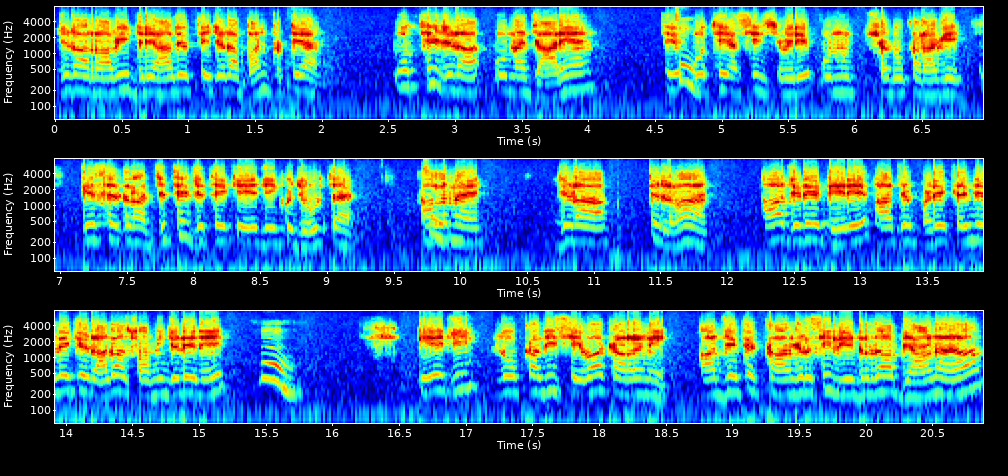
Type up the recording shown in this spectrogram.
ਜਿਹੜਾ ਰਾਵੀ ਦਰਿਆ ਦੇ ਉੱਤੇ ਜਿਹੜਾ ਬੰਨ ਟੁੱਟਿਆ ਉੱਥੇ ਜਿਹੜਾ ਉਹ ਮੈਂ ਜਾ ਰਿਹਾ ਤੇ। ਉੱਥੇ ਅਸੀਂ ਸਵੇਰੇ ਉਹਨੂੰ ਸ਼ੁਰੂ ਕਰਾਂਗੇ। ਇਸੇ ਤਰ੍ਹਾਂ ਜਿੱਥੇ ਜਿੱਥੇ ਕਿ ਇਹਦੀ ਕੋਈ ਜ਼ਰੂਰਤ ਹੈ ਕੱਲ ਮੈਂ ਜਿਹੜਾ ਢਿਲਵਾ ਆ ਜਿਹੜੇ ਡੇਰੇ ਅੱਜ ਬੜੇ ਕਹਿੰਦੇ ਨੇ ਕਿ ਰਾਧਾ ਸਵਾਮੀ ਜਿਹੜੇ ਨੇ ਹੂੰ। ਇਹ ਜੀ ਲੋਕਾਂ ਦੀ ਸੇਵਾ ਕਰ ਰਹੇ ਨੇ। ਅੱਜ ਇੱਕ ਕਾਂਗਰਸੀ ਲੀਡਰ ਦਾ ਬਿਆਨ ਆਇਆ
